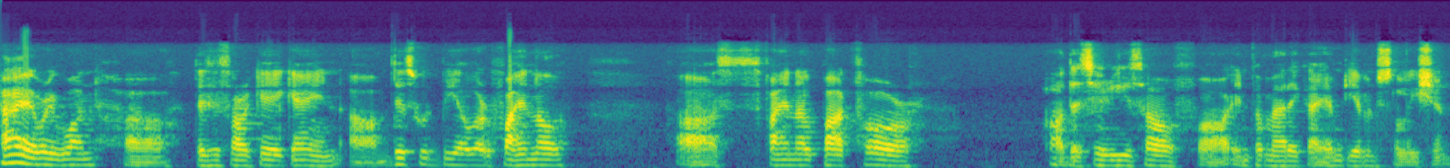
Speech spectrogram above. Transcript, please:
Hi everyone, uh, this is RK again. Um, this would be our final uh, final part for uh, the series of uh, Informatica MDM installation.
